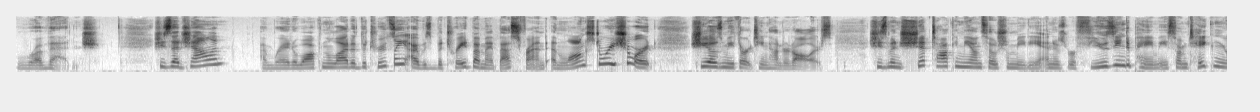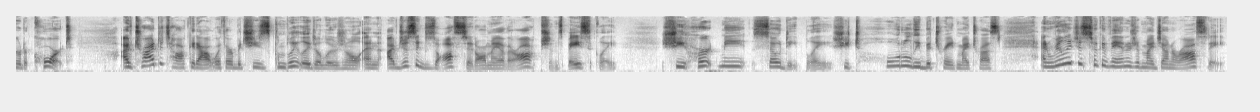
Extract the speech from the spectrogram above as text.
revenge. She said, Shallon, I'm ready to walk in the light of the truth. I was betrayed by my best friend, and long story short, she owes me $1,300. She's been shit talking me on social media and is refusing to pay me, so I'm taking her to court. I've tried to talk it out with her, but she's completely delusional, and I've just exhausted all my other options, basically. She hurt me so deeply. She totally betrayed my trust and really just took advantage of my generosity.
